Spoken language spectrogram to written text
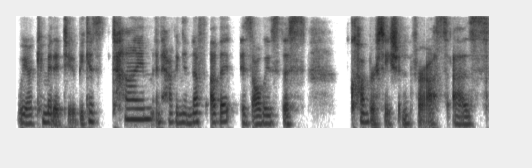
we are committed to, because time and having enough of it is always this conversation for us as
